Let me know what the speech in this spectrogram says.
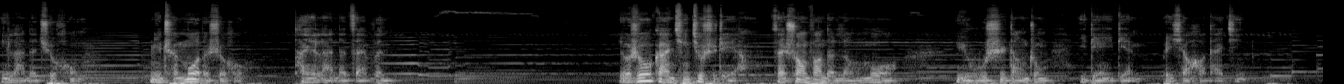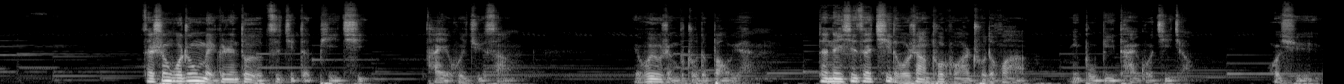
你懒得去哄；你沉默的时候，他也懒得再问。有时候感情就是这样，在双方的冷漠与无视当中，一点一点被消耗殆尽。在生活中，每个人都有自己的脾气，他也会沮丧，也会有忍不住的抱怨。但那些在气头上脱口而出的话，你不必太过计较。或许，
